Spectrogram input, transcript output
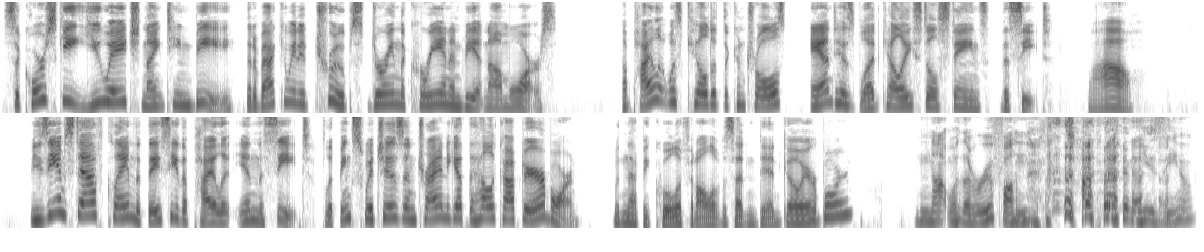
Sikorsky UH 19B that evacuated troops during the Korean and Vietnam Wars. A pilot was killed at the controls, and his blood Kelly still stains the seat. Wow. Museum staff claim that they see the pilot in the seat, flipping switches and trying to get the helicopter airborne. Wouldn't that be cool if it all of a sudden did go airborne? Not with a roof on the top of the museum.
